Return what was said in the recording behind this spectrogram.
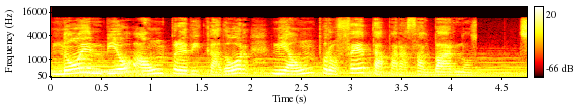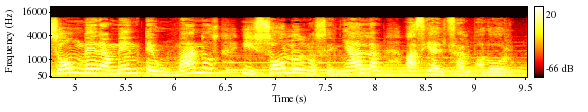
No envió a un predicador ni a un profeta para salvarnos. Son meramente humanos y solo nos señalan hacia el Salvador.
